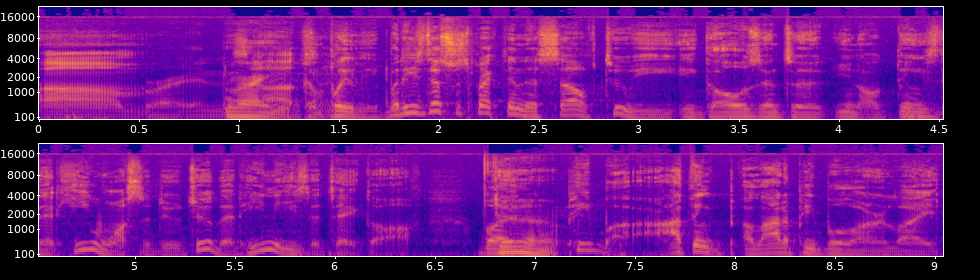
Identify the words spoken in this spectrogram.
Um, right, Right. uh, completely. But he's disrespecting himself too. He, he goes into you know things that he wants to do too that he needs to take off. But Yeah. people, I think a lot of people are like,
